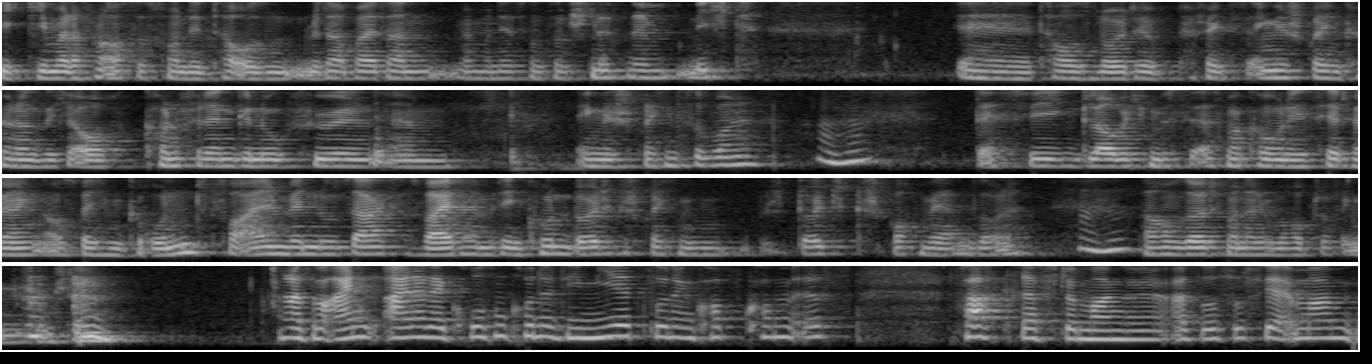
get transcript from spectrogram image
ich gehe mal davon aus, dass von den 1000 Mitarbeitern, wenn man jetzt mal so einen Schnitt nimmt, nicht äh, 1000 Leute perfektes Englisch sprechen können und sich auch confident genug fühlen, ähm, Englisch sprechen zu wollen. Mhm. Deswegen glaube ich, müsste erstmal kommuniziert werden, aus welchem Grund. Vor allem, wenn du sagst, dass weiterhin mit den Kunden Deutsch, Deutsch gesprochen werden soll. Mhm. Warum sollte man dann überhaupt auf Englisch umstellen? Also ein, einer der großen Gründe, die mir jetzt so in den Kopf kommen, ist Fachkräftemangel. Also es ist ja immer,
